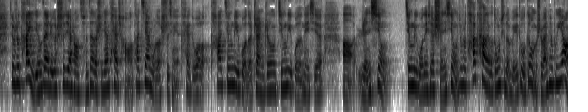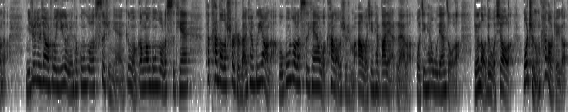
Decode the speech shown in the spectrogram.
就是他已经在这个世界上存在的时间太长了，他见过的事情也太多了，他经历过的战争，经历过的那些啊人性。经历过那些神性，就是他看那个东西的维度跟我们是完全不一样的。你这就像说一个人他工作了四十年，跟我刚刚工作了四天，他看到的事儿是完全不一样的。我工作了四天，我看到的是什么啊？我今天八点来了，我今天五点走了，领导对我笑了，我只能看到这个。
